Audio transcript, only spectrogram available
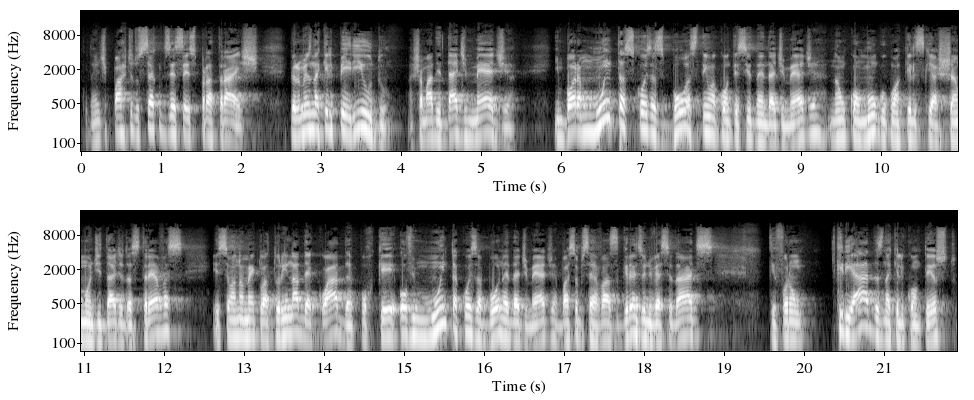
quando a gente parte do século XVI para trás, pelo menos naquele período, a chamada Idade Média, embora muitas coisas boas tenham acontecido na Idade Média, não comungo com aqueles que a chamam de Idade das Trevas, isso é uma nomenclatura inadequada, porque houve muita coisa boa na Idade Média, basta observar as grandes universidades que foram criadas naquele contexto,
